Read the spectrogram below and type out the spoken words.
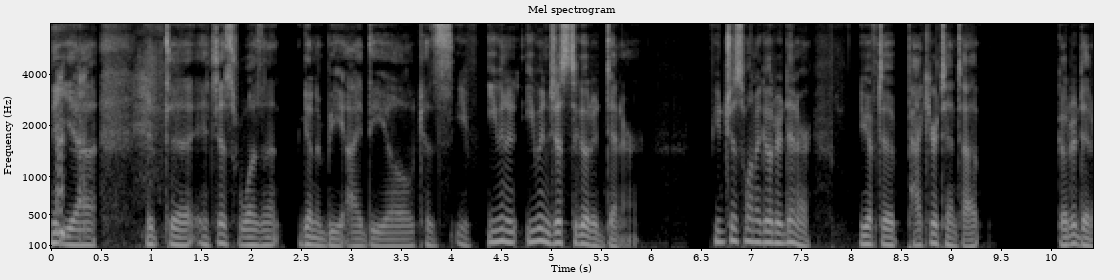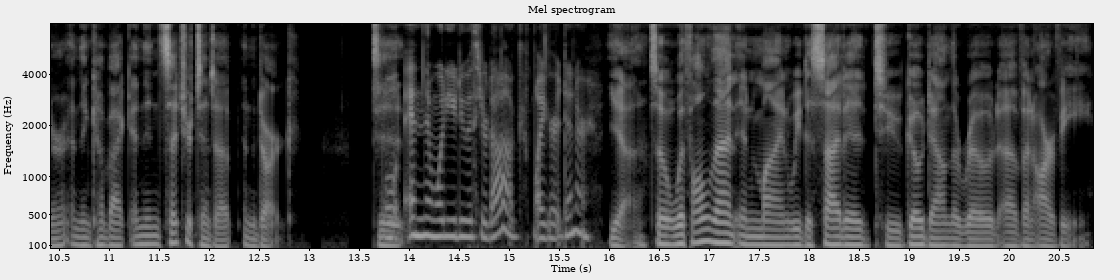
yeah. It uh, it just wasn't going to be ideal cuz even even just to go to dinner. If you just want to go to dinner, you have to pack your tent up, go to dinner and then come back and then set your tent up in the dark. To, well, and then what do you do with your dog while you're at dinner? Yeah. So with all that in mind, we decided to go down the road of an RV.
